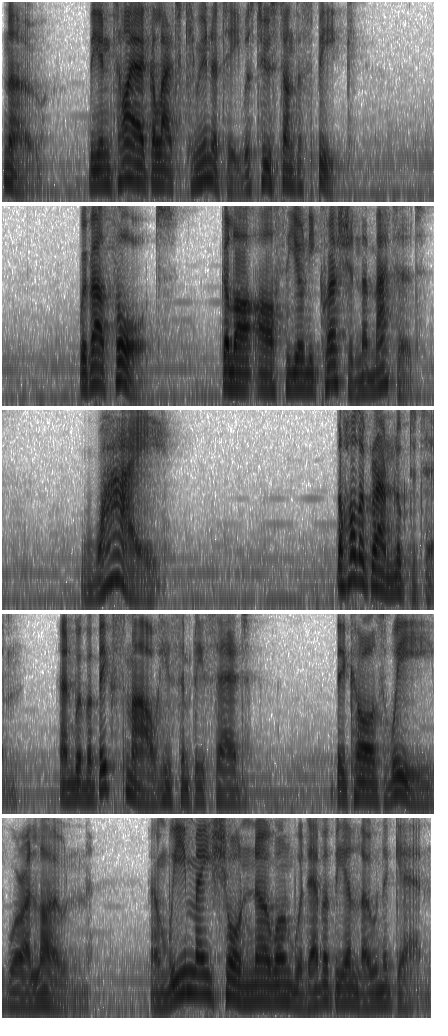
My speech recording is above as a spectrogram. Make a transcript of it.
no, the entire galactic community was too stunned to speak. Without thought, Galar asked the only question that mattered. Why? The hologram looked at him, and with a big smile he simply said, Because we were alone, and we made sure no one would ever be alone again.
